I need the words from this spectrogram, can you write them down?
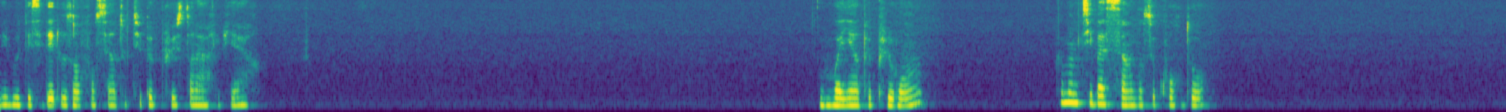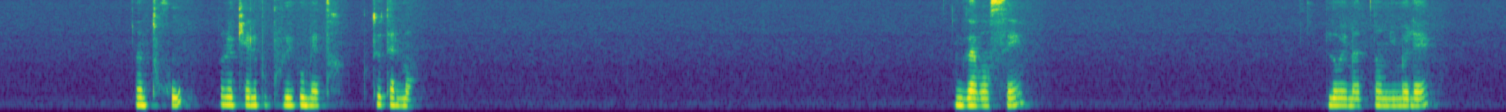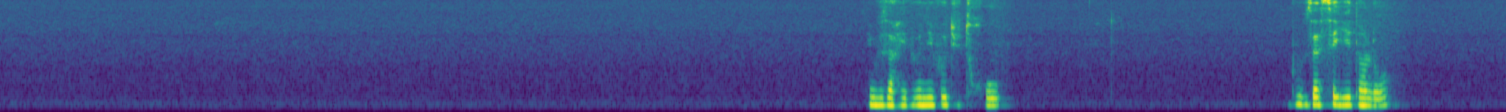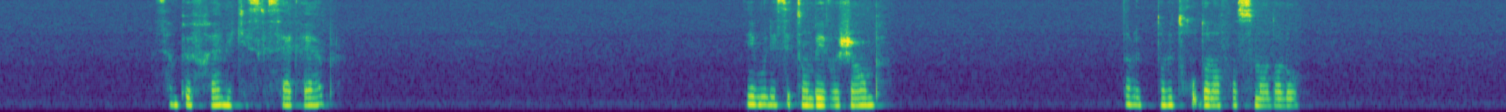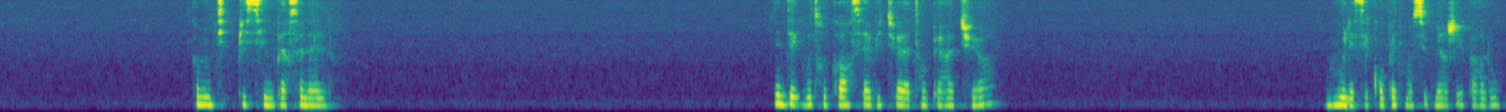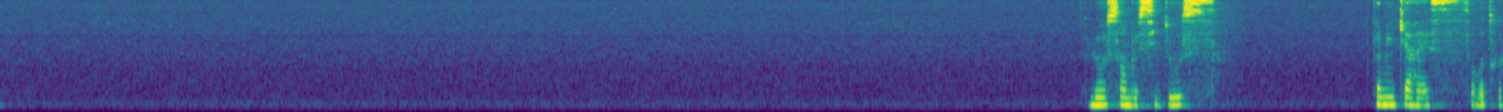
Et vous décidez de vous enfoncer un tout petit peu plus dans la rivière. Vous voyez un peu plus loin, comme un petit bassin dans ce cours d'eau. Un trou dans lequel vous pouvez vous mettre totalement. Vous avancez. L'eau est maintenant mi-mollet. Et vous arrivez au niveau du trou. Vous vous asseyez dans l'eau. C'est un peu frais, mais qu'est-ce que c'est agréable. Et vous laissez tomber vos jambes dans le, dans le trou, dans l'enfoncement, dans l'eau. Comme une petite piscine personnelle. Et dès que votre corps s'est habitué à la température, Vous vous laissez complètement submerger par l'eau. L'eau semble si douce, comme une caresse sur votre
